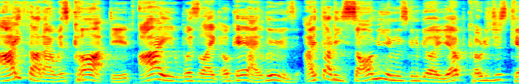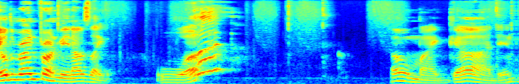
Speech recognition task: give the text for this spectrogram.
I thought I was caught, dude. I was like, okay, I lose. I thought he saw me and was gonna be like, yep, Cody just killed him right in front of me. And I was like, what? Oh my god, dude.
